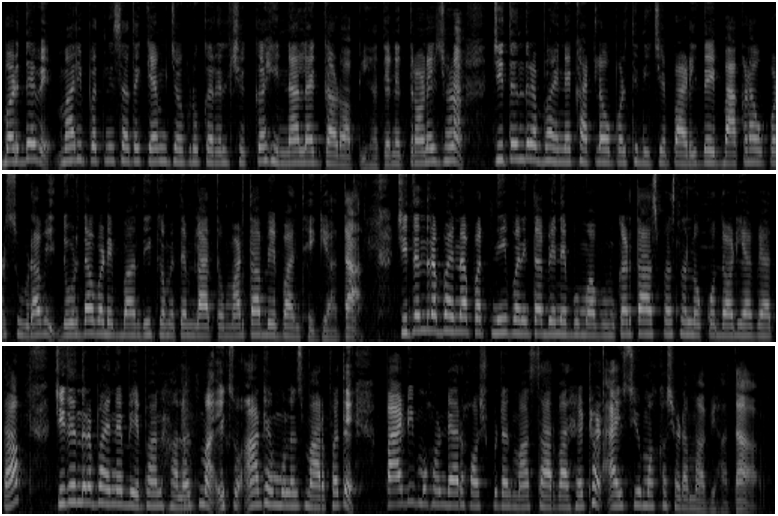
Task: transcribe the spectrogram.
બળદેવે મારી પત્ની સાથે કેમ ઝઘડો કરેલ છે કહી નાલાયક ગાળો આપી હતી અને ત્રણેય જણા જીતેન્દ્રભાઈને ખાટલા ઉપરથી નીચે પાડી દઈ બાકડા ઉપર સુવડાવી દોરડા વડે બાંધી ગમે તેમ લાતો મારતા બેભાન થઈ ગયા હતા. જીતેન્દ્રભાઈના પત્ની વનિતાબેને બૂમાબૂમ કરતા આસપાસના લોકો દોડી આવ્યા હતા. જીતેન્દ્રભાઈને બેભાન હાલતમાં એકસો આઠ એમ્બ્યુલન્સ મારફતે પારડી મોહનડાર હોસ્પિટલમાં સારવાર હેઠળ આઈસીયુમાં ખસેડવામાં આવ્યા હતા.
